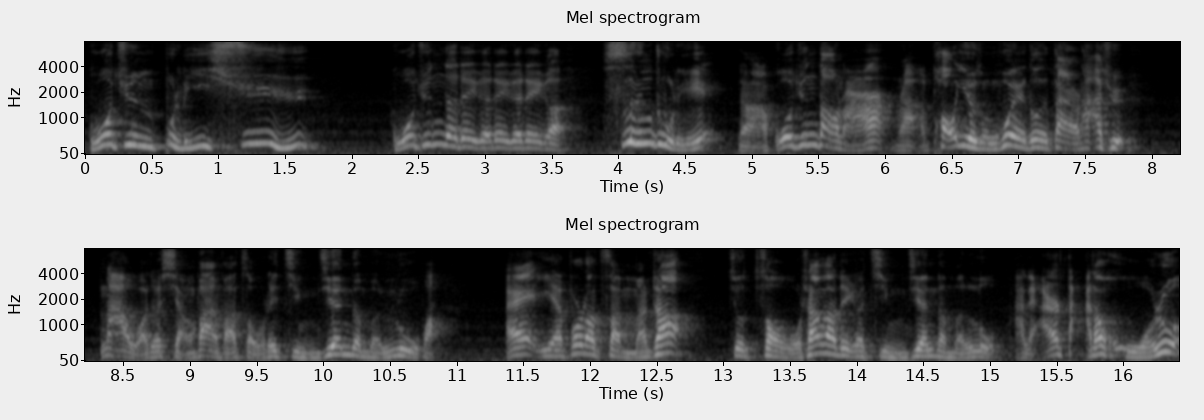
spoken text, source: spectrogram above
国君不离须臾，国君的这个这个这个私人助理啊，国君到哪儿啊，泡夜总会都得带着他去，那我就想办法走这景监的门路吧。哎，也不知道怎么着。就走上了这个景监的门路啊，俩人打得火热，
